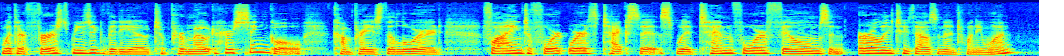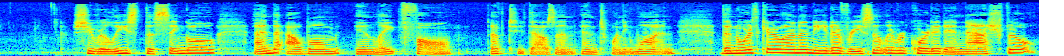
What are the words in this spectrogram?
with her first music video to promote her single, Come Praise the Lord, flying to Fort Worth, Texas with 10 4 films in early 2021. She released the single and the album in late fall of 2021. The North Carolina native recently recorded in Nashville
